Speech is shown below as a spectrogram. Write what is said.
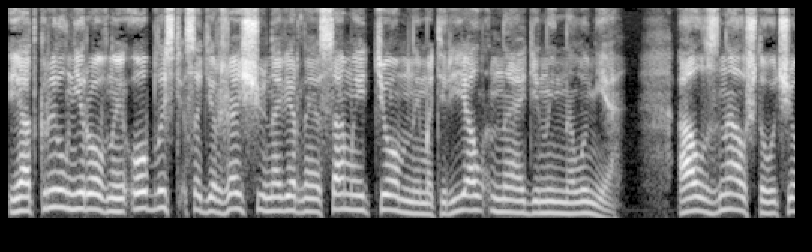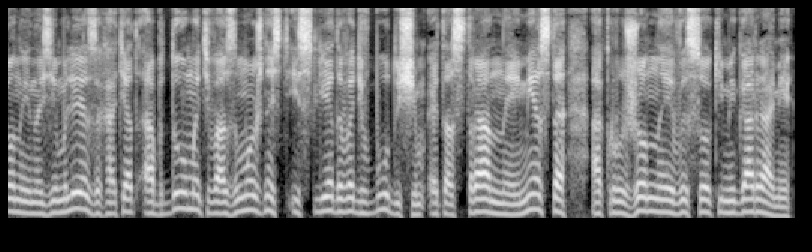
и открыл неровную область, содержащую, наверное, самый темный материал, найденный на Луне. Ал знал, что ученые на Земле захотят обдумать возможность исследовать в будущем это странное место, окруженное высокими горами,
